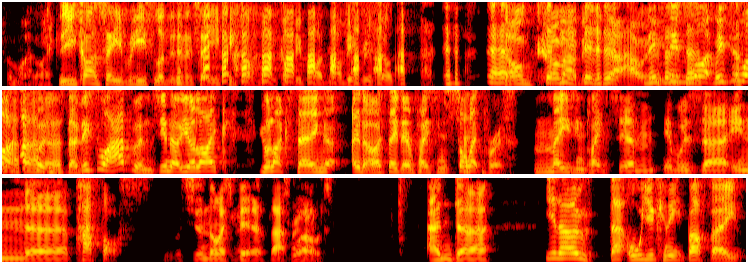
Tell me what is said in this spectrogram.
for my liking. You can't say you're from East London and say you kicked off my coffee pod not being refilled. Don't come at me with that, Howard. this is what this is what happens though. This is what happens. You know, you're like you're like staying. You know, I stayed in a place in Cyprus, amazing place. Um, it was uh, in uh, Paphos, which is a nice bit of that world. And uh, you know that all you can eat buffet,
